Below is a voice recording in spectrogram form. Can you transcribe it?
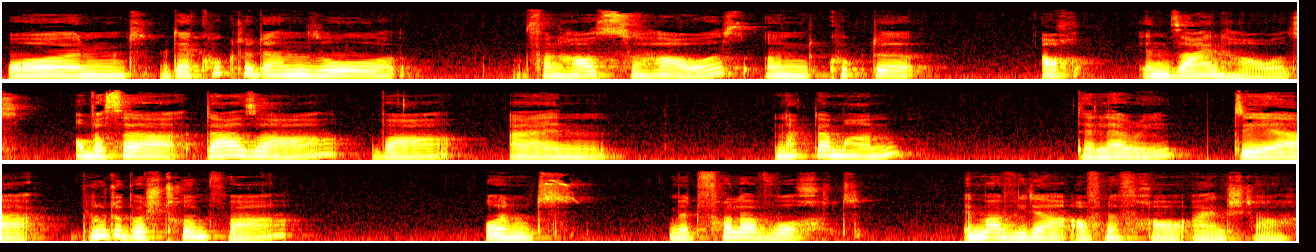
Und der guckte dann so von Haus zu Haus und guckte auch in sein Haus. Und was er da sah, war ein nackter Mann, der Larry, der blutüberströmt war und mit voller Wucht immer wieder auf eine Frau einstach.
